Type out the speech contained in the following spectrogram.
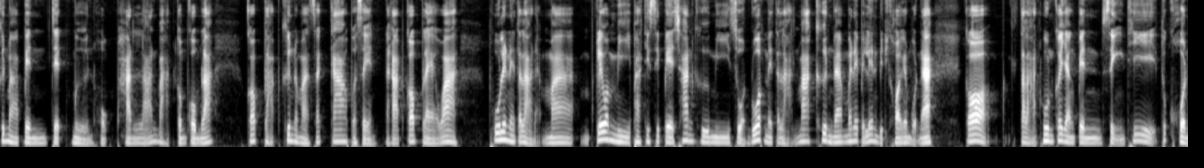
ขึ้นมาเป็น 76,000 ล้านบาทกลมๆละ ก็ปรับขึ้นประมาณสัก 9%นะครับ ก็แปลว่า ผู้เล่นในตลาดมาเรียกว่ามี participation คือมีส่วนร่วมในตลาดมากขึ้นนะ ไม่ได้ไปเล่นบิตคอยกันหมดนะ ก็ตลาดหุ้นก็ยังเป็นสิ่งที่ทุกคน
